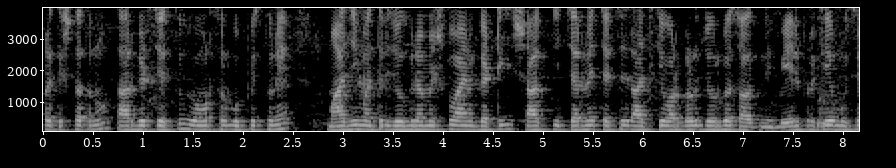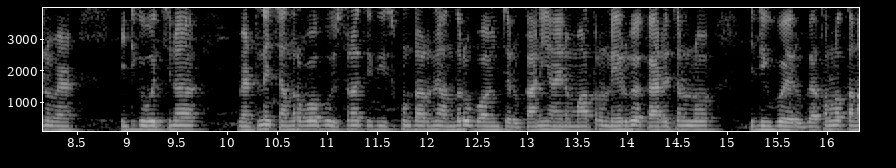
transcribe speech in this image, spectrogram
ప్రతిష్టతను టార్గెట్ చేస్తూ విమర్శలు గుప్పిస్తూనే మాజీ మంత్రి జోగి రమేష్కు ఆయన గట్టి షాక్ ఇచ్చారనే చర్చ రాజకీయ వర్గాలు జోరుగా సాగుతుంది. బెయిల్ ప్రక్రియ ముగిసిన ఇంటికి వచ్చిన వెంటనే చంద్రబాబు విశ్రాంతి తీసుకుంటారని అందరూ భావించారు. కానీ ఆయన మాత్రం నేరుగా కార్యాచరణలో దిగిపోయారు గతంలో తన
